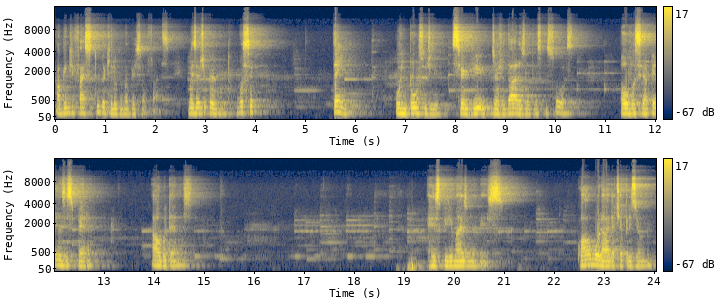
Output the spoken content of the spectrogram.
alguém que faz tudo aquilo que uma pessoa faz. Mas eu te pergunto, você tem o impulso de servir, de ajudar as outras pessoas? Ou você apenas espera algo delas? Respire mais uma vez. Qual muralha te aprisiona?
